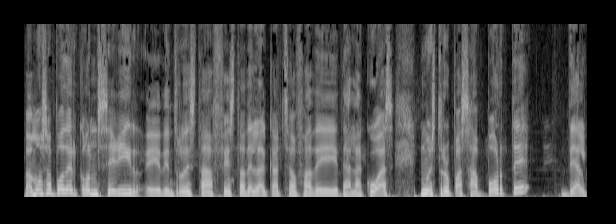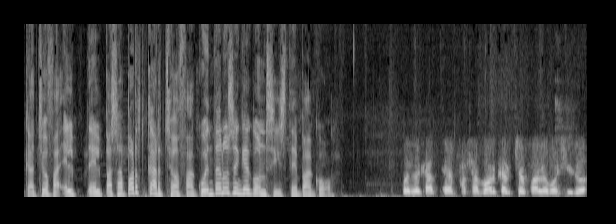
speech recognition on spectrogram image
vamos a poder conseguir eh, dentro de esta festa de la alcachofa de, de Alacuas nuestro pasaporte de Alcachofa, el, pasaporte Carchofa. Cuéntanos en qué consiste, Paco. Pues el, pasaporte Carchofa lo hemos, ido,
